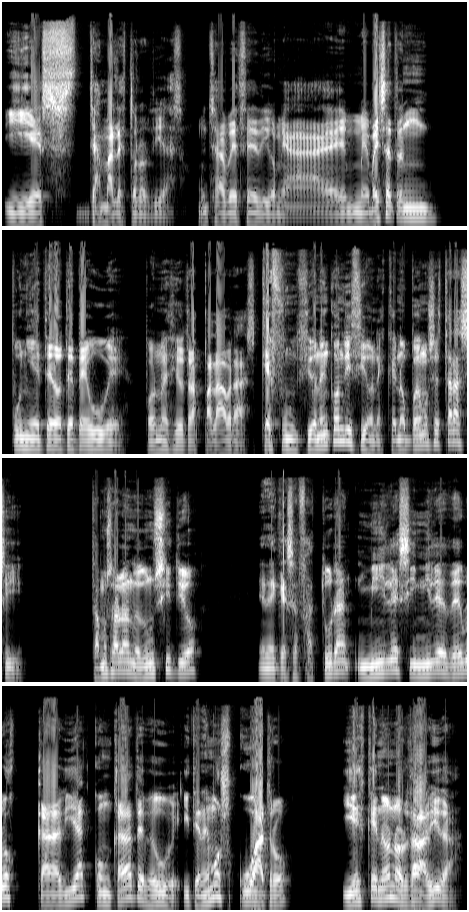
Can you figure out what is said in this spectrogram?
y es llamarles todos los días. Muchas veces digo, mira, eh, me vais a traer un puñetero TPV, por no decir otras palabras, que funcione en condiciones, que no podemos estar así. Estamos hablando de un sitio en el que se facturan miles y miles de euros cada día con cada TPV. Y tenemos cuatro y es que no nos da la vida.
